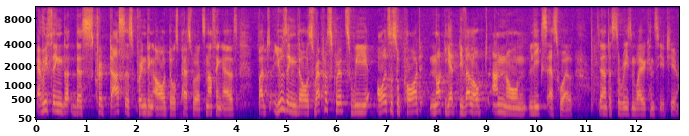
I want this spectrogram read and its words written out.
everything that the script does is printing out those passwords, nothing else. But using those wrapper scripts, we also support not yet developed unknown leaks as well. That is the reason why we can see it here.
